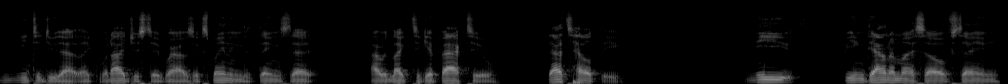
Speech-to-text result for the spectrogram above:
you need to do that, like what I just did, where I was explaining the things that I would like to get back to. That's healthy. Me being down on myself, saying,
